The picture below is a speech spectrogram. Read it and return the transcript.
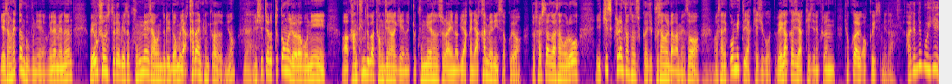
예상을 했던 부분이에요. 왜냐면은 외국 선수들에 비해서 국내 자원들이 너무 약하다는 평가거든요. 네. 실제로 뚜껑을 열어보니 어, 강팀들과 경쟁하기에는 좀 국내 선수 라인업이 약간 약한 면이 있었고요. 또 설상가상으로 이 키스 클랜턴 선수까지 부상을 당하면서 음. 어, 상당히 골밑도 약해지고 또 외곽까지 약해지는 그런 효과를 얻고 있습니다. 아 근데 뭐 이게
